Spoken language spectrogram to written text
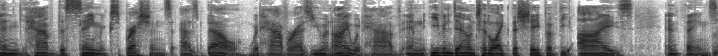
and have the same expressions as Belle would have, or as you and I would have, and even down to like the shape of the eyes and things,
